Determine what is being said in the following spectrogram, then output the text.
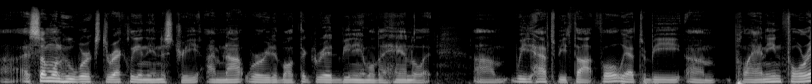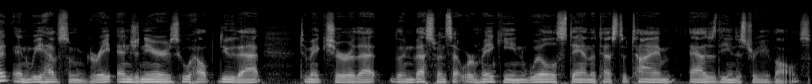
uh, as someone who works directly in the industry, I'm not worried about the grid being able to handle it. Um, we have to be thoughtful. We have to be um, planning for it, and we have some great engineers who help do that to make sure that the investments that we're making will stand the test of time as the industry evolves.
